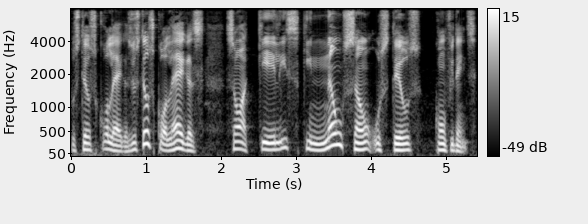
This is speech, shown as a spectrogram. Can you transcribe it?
Os teus colegas. E os teus colegas são aqueles que não são os teus confidentes.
